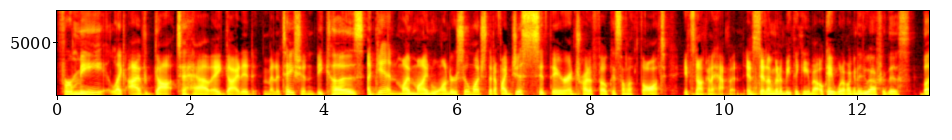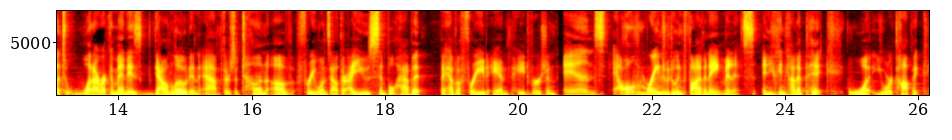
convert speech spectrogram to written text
For me, like I've got to have a guided meditation because, again, my mind wanders so much that if I just sit there and try to focus on a thought, it's not going to happen. Instead, I'm going to be thinking about, okay, what am I going to do after this? But what I recommend is download an app. There's a ton of free ones out there. I use Simple Habit. They have a free and paid version. And all of them range between five and eight minutes. And you can kind of pick what your topic,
